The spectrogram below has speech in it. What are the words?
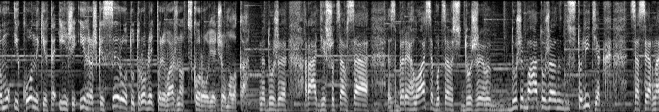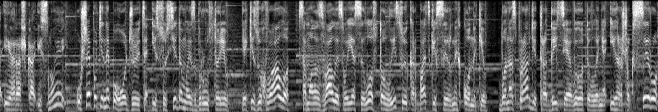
Тому і коників та інші іграшки з сиру тут роблять переважно з коров'ячого молока. Ми дуже раді, що це все збереглося, бо це дуже, дуже багато вже століть, як ця сирна іграшка існує. У шепоті не погоджуються із сусідами з брусторів, які зухвало самоназвали своє село столицею карпатських сирних коників. Бо насправді традиція виготовлення іграшок з сиру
